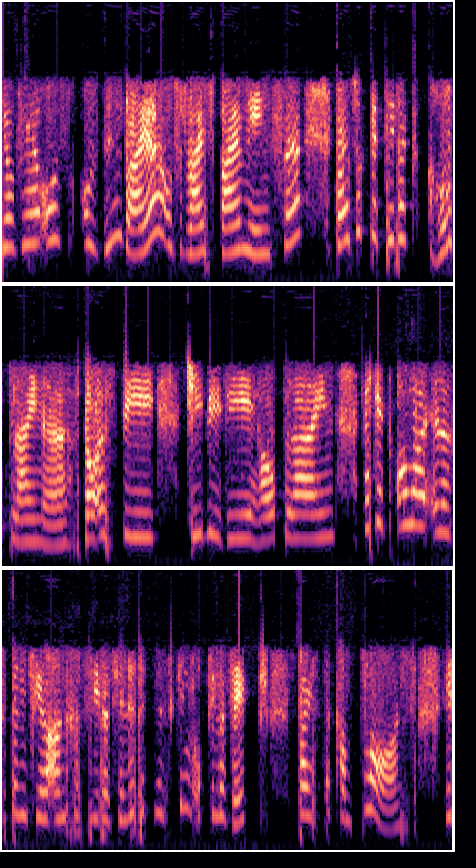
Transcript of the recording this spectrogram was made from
Ja, vir ons ons doen baie, ons verwys baie mense. Daar is ook natuurlik hulplyne. Daar is die GBV helpline. Ek het al daai inligting vir julle aangestuur as julle dit miskien op julle web tuiste kan plaas. Die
